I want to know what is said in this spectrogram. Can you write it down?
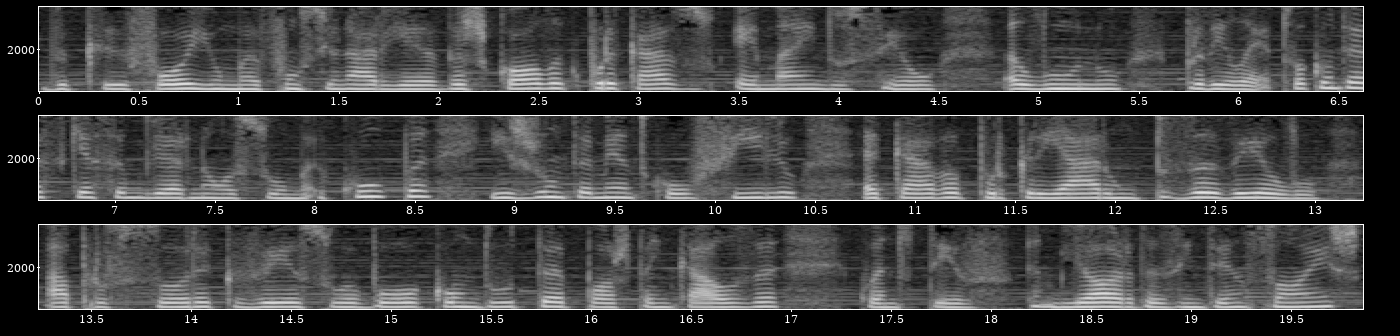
de que foi uma funcionária da escola que por acaso é mãe do seu aluno predileto. Acontece que essa mulher não assume a culpa e, juntamente com o filho, acaba por criar um pesadelo à professora que vê a sua boa conduta posta em causa quando teve a melhor das intenções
